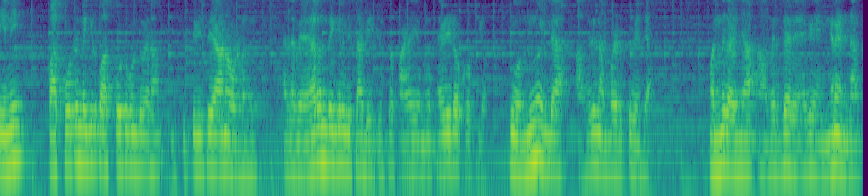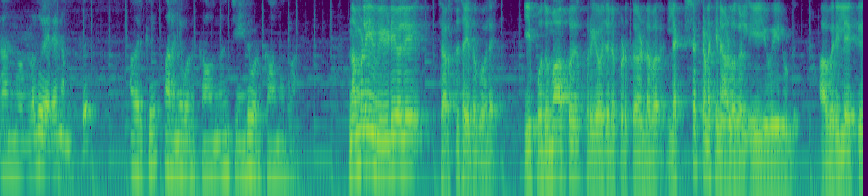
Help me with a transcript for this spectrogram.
ഇനി പാസ്പോർട്ട് ഉണ്ടെങ്കിൽ പാസ്പോർട്ട് കൊണ്ടുവരാം. വിസിറ്റ് വിസയാണോ ഉള്ളത്. അല്ല വേറെ എന്തെങ്കിലും വിസ ഡീറ്റെയിൽസോ പഴയ എംപ്രസ് ഐ ഡിയുടെ കോപ്പിയോ ഒന്നുമില്ല. അവർ നമ്മുടെ അടുത്ത് വരിക. വന്നു കഴിഞ്ഞാൽ അവരുടെ രേഖ എങ്ങനെ ഉണ്ടാക്കാം എന്നുള്ളത് വരെ നമുക്ക് അവർക്ക് പറഞ്ഞു കൊടുക്കാവുന്നതും ചെയ്തു കൊടുക്കാവുന്നതുമാണ്. നമ്മൾ ഈ വീഡിയോയിൽ ചർച്ച ചെയ്ത പോലെ ഈ പൊതുമാപ്പ് പ്രയോജനപ്പെടുത്തേണ്ടവർ ലക്ഷക്കണക്കിന് ആളുകൾ ഈ യു എയിലുണ്ട് അവരിലേക്ക്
